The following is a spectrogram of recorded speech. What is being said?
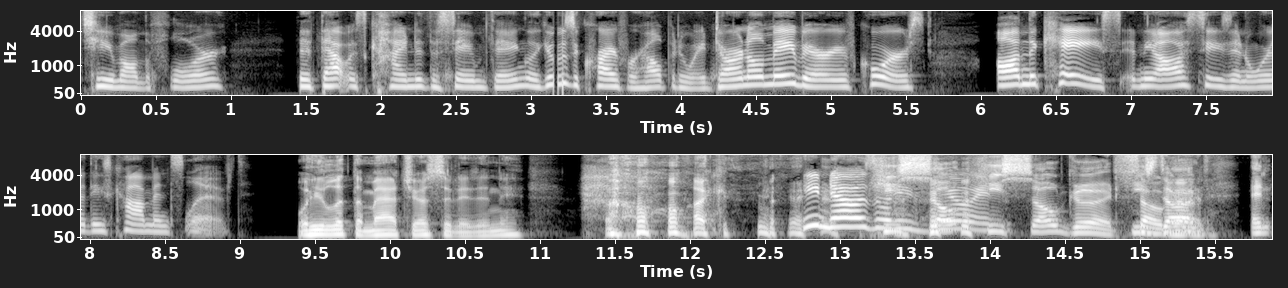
team on the floor, that that was kind of the same thing? Like it was a cry for help in a way. Darnell Mayberry, of course, on the case in the offseason where these comments lived. Well, he lit the match yesterday, didn't he? oh my God. He knows what he's, he's so doing. he's so good. He's So done good. an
